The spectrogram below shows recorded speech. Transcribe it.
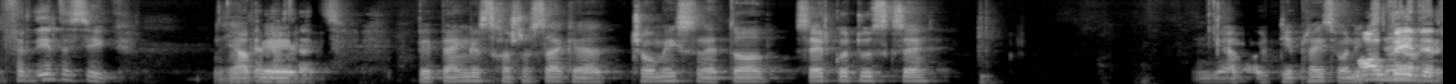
Verdienter Sieg. Ja, bei, bei Bengals kannst du noch sagen, Joe Mixon hat da sehr gut ausgesehen. Ja. Aber die Plays, die ich Mal gesehen wieder,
